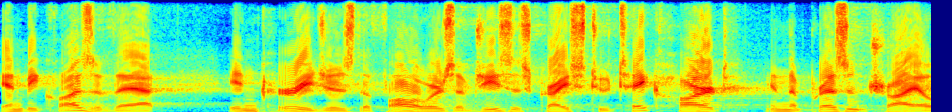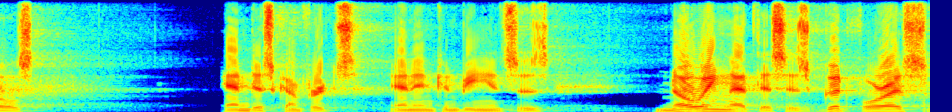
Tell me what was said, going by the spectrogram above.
And because of that, encourages the followers of Jesus Christ to take heart in the present trials and discomforts and inconveniences, knowing that this is good for us,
